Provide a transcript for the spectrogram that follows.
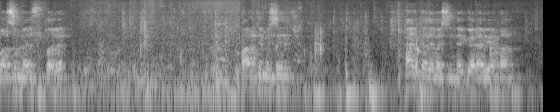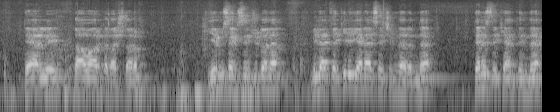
basın mensupları, partimizin her kademesinde görev yapan değerli dava arkadaşlarım, 28. dönem milletvekili genel seçimlerinde Denizli kentinde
